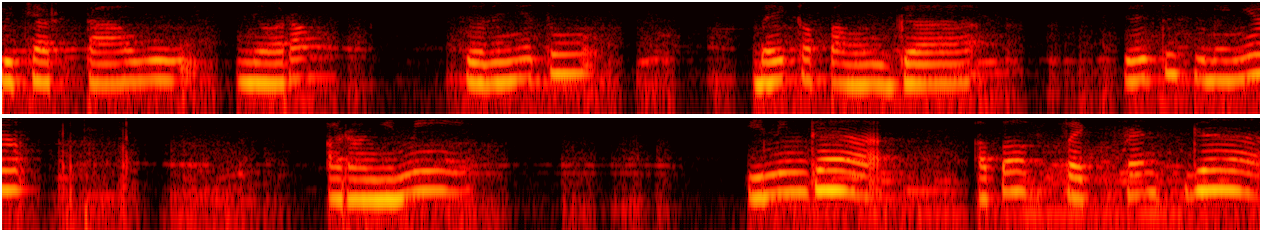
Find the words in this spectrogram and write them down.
Lu cari tahu ini orang sebenarnya tuh baik apa enggak dia tuh sebenarnya orang ini ini enggak apa fake friends gak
